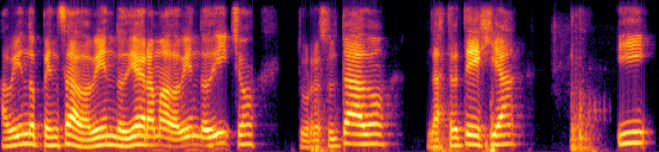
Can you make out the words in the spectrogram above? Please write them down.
habiendo pensado, habiendo diagramado, habiendo dicho tu resultado, la estrategia y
